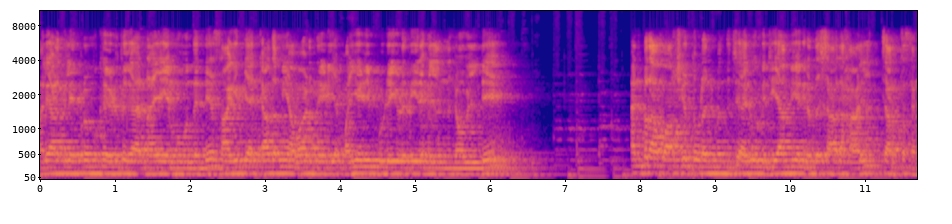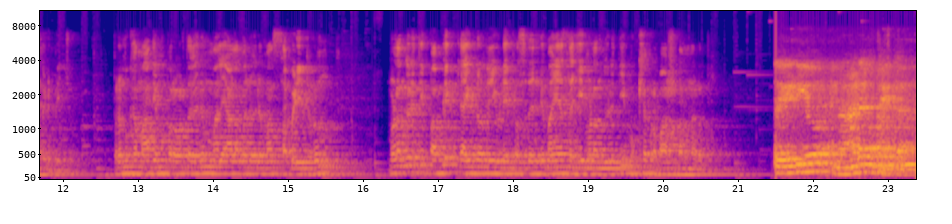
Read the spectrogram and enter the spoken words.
മലയാളത്തിലെ പ്രമുഖ എഴുത്തുകാരനായ എം മൂന്നിന്റെ സാഹിത്യ അക്കാദമി അവാർഡ് നേടിയ മയ്യഴിപ്പുഴയുടെ തീരങ്ങളിൽ എന്ന നോവലിന്റെ അൻപതാം വാർഷികത്തോടനുബന്ധിച്ച് അരൂർ വിജയാംബിക ഗ്രന്ഥശാല ഹാളിൽ ചർച്ച സംഘടിപ്പിച്ചു. പ്രമുഖ മാധ്യമ പ്രവർത്തകനും മലയാള മനോരമ സബ് എഡിറ്ററും മുളന്തുരുത്തി പബ്ലിക് ലൈബ്രറിയുടെ പ്രസിഡന്റുമായ സജി മുളന്തുരുത്തി മുഖ്യപ്രഭാഷണം നടത്തി. റേഡിയോ നാടകമായിട്ടാണ്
